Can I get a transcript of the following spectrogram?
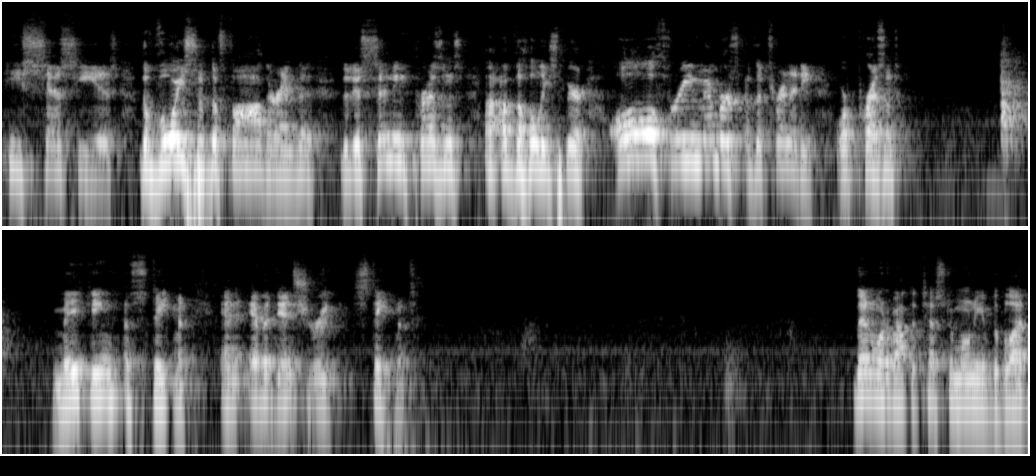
he says he is the voice of the Father and the, the descending presence uh, of the Holy Spirit. All three members of the Trinity were present, making a statement, an evidentiary statement. Then, what about the testimony of the blood?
